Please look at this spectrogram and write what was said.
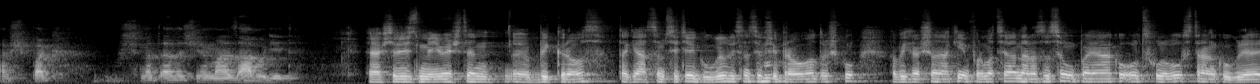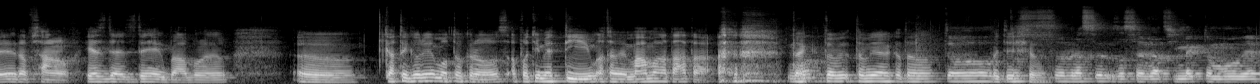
až pak už jsme teda začali má závodit. Já ještě, když zmiňuješ ten uh, Big Cross, tak já jsem si tě Google, když jsem si mm. připravoval trošku, abych našel nějaké informace a narazil jsem úplně nějakou oldschoolovou stránku, kde je napsáno jezdec Zdeněk Blábolil, uh, kategorie motocross a potom je tým a tam je máma a táta. tak no, to, to mě jako to, to potěšilo. To se zase vracíme k tomu, jak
